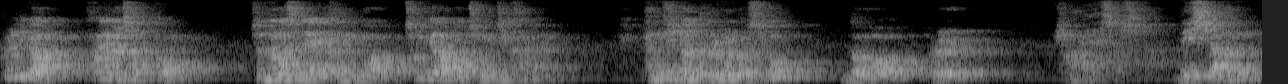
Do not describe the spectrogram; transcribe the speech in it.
그러니까 하나님을 찾고 전능하신 이에게 간구하고 청결하고 정직하면 반드시 너를 돌볼 것이고 너를 평안하게 하실 것이다. 내 시작은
